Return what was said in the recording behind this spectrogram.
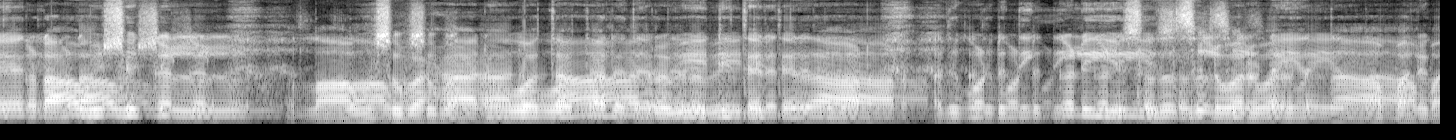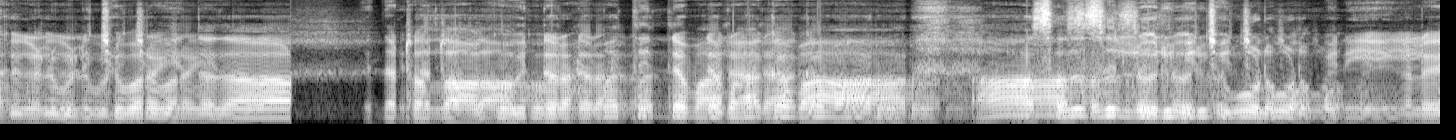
നിങ്ങളുടെ ആവശ്യങ്ങൾ അള്ളാഹു നിറവേറ്റി തരുന്നതാണ്. അതുകൊണ്ട് നിങ്ങൾ ഈ സദസ്സിൽ വരണേ എന്ന് ആ മലക്കുകൾ വിളിച്ചു പറയുന്നതാണ്. എന്നിട്ട് അള്ളാഹുവിന്റെ റഹ്മത്തിന്റെ മാലാകമാർ ആ സദസ്സിൽ ഒരുമിച്ച് കൂടും. മുഅ്മിനീങ്ങളെ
